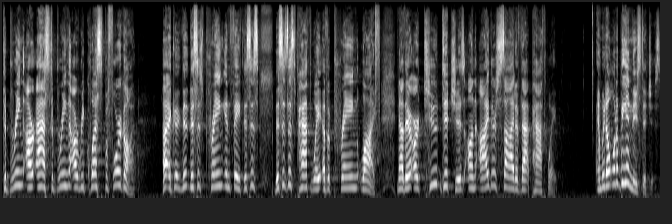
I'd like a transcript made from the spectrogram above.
to bring our ask, to bring our requests before God. This is praying in faith. This is, this is this pathway of a praying life. Now, there are two ditches on either side of that pathway. And we don't want to be in these ditches.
